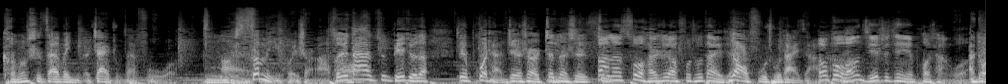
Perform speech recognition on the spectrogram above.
可能是在为你的债主在服务了，啊，是这么一回事啊，所以大家就别觉得这个破产这个事儿真的是犯了错还是要付出代价，要付出代价。包括王杰之前也破产过啊，对，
